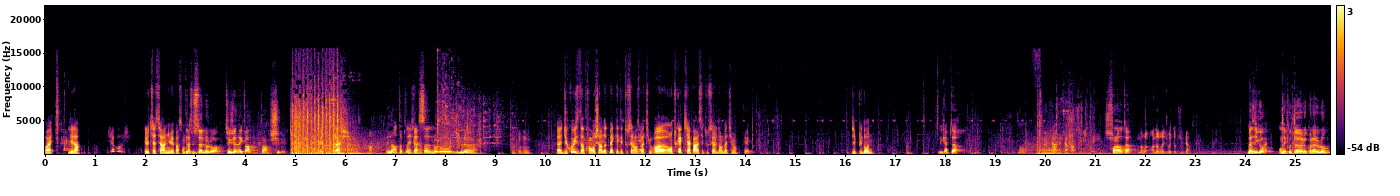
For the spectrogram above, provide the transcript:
Ouais, il est là. je bouge. Et l'autre, il va se faire animer par son T'es pote. tout seul, Lolo. hein. Tu veux que je vienne avec toi? Attends, je suis. De lui mettre une flash. Mais non, t'as besoin de personne, Lolo. Dis-le. Euh, du coup, ils étaient en train de rusher un autre mec qui était tout seul dans ce bâtiment. Euh, en tout cas, qui apparaissait tout seul dans le bâtiment. Ok. J'ai plus de drone. Les capteurs? Le gaz est à proximité. Je prends la hauteur. On devrait, on devrait jouer top super. Vas-y, go. Ouais. On écoute euh, le call à Lolo.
